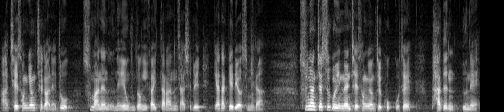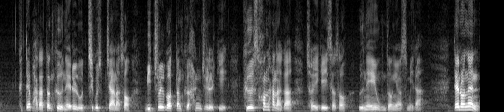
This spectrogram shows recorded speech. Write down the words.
아, 제 성경책 안에도 수많은 은혜의 웅덩이가 있다라는 사실을 깨닫게 되었습니다. 수년째 쓰고 있는 제 성경책 곳곳에 받은 은혜, 그때 받았던 그 은혜를 놓치고 싶지 않아서 밑줄 그었던 그 한 줄기, 그 선 하나가 저에게 있어서 은혜의 웅덩이였습니다. 때로는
